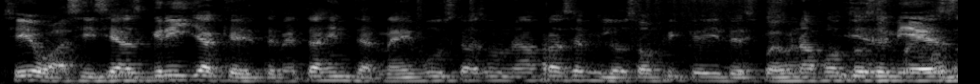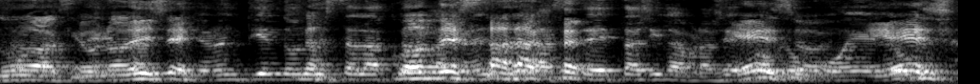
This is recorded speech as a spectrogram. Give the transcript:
Sí, o así seas grilla, que te metas a internet y buscas una frase filosófica y después una foto semidesnuda que uno dice. Yo no entiendo dónde No, está la ¿dónde correlación entre la- las tetas y la frase de Pablo Coelho. eso.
